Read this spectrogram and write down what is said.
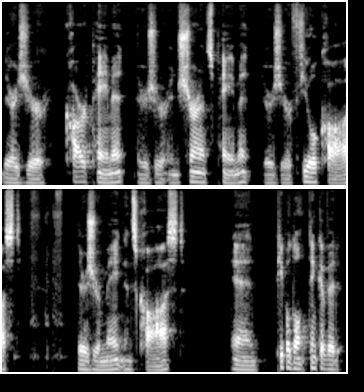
There's your car payment, there's your insurance payment, there's your fuel cost, there's your maintenance cost. And people don't think of it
